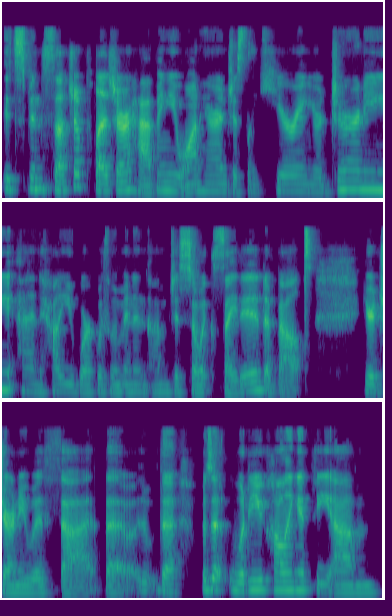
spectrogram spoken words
it's been such a pleasure having you on here and just like hearing your journey and how you work with women. And I'm just so excited about your journey with uh, the, the, was it, what are you calling it? The, um,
